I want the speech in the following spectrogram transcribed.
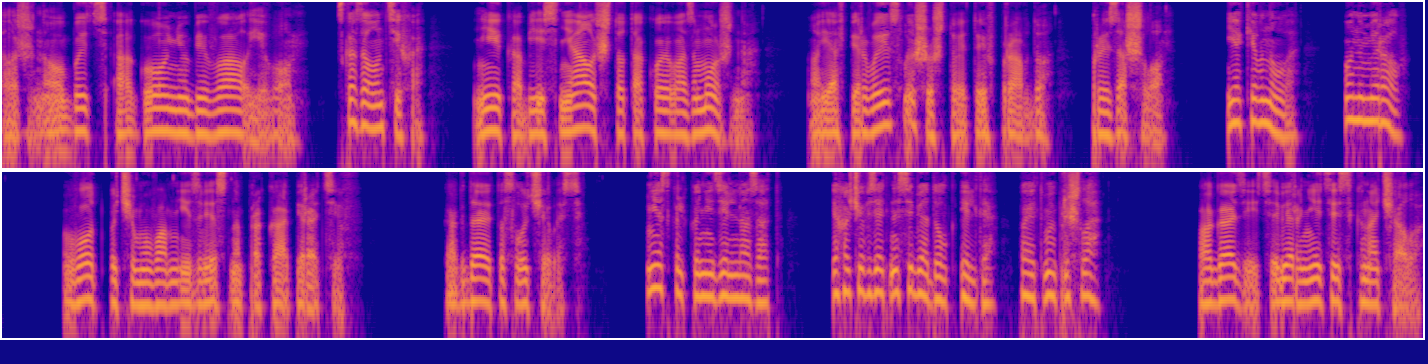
«Должно быть, огонь убивал его», — сказал он тихо. «Ник объяснял, что такое возможно, но я впервые слышу, что это и вправду произошло». Я кивнула. Он умирал. «Вот почему вам неизвестно про кооператив. Когда это случилось?» «Несколько недель назад. Я хочу взять на себя долг Эльды, поэтому и пришла». «Погодите, вернитесь к началу.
